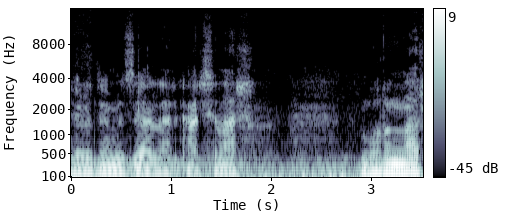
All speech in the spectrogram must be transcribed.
Yürüdüğümüz yerler karşılar. Burunlar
